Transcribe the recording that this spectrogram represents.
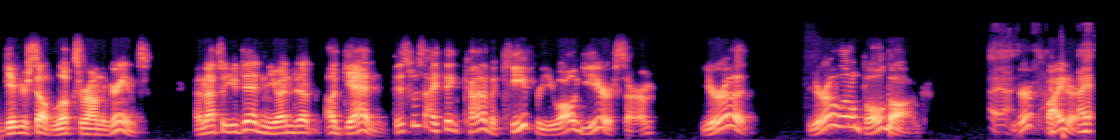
Give yourself looks around the greens. And that's what you did. And you ended up again. This was, I think, kind of a key for you all year, Serm. You're a you're a little bulldog. You're a fighter. I,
